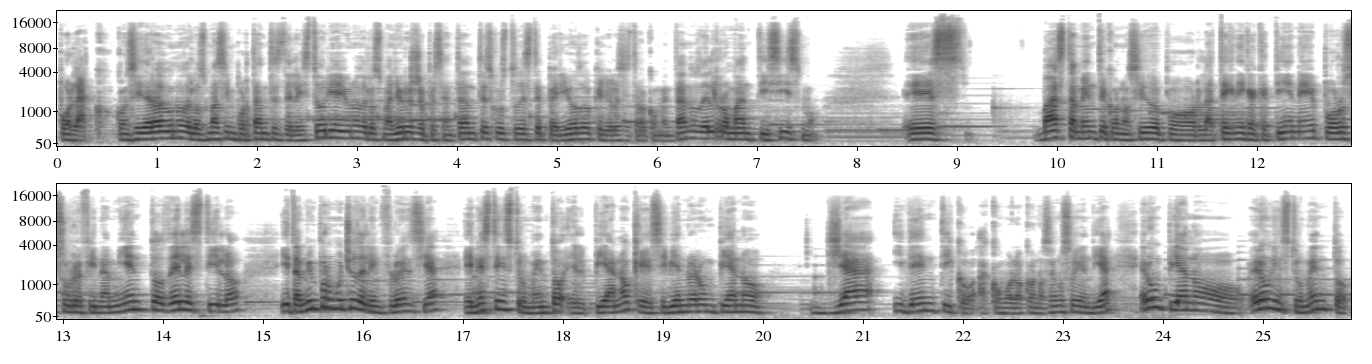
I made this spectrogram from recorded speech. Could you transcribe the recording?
polaco, considerado uno de los más importantes de la historia y uno de los mayores representantes justo de este periodo que yo les estaba comentando, del romanticismo. Es vastamente conocido por la técnica que tiene, por su refinamiento del estilo y también por mucho de la influencia en este instrumento, el piano, que si bien no era un piano ya idéntico a como lo conocemos hoy en día, era un piano, era un instrumento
